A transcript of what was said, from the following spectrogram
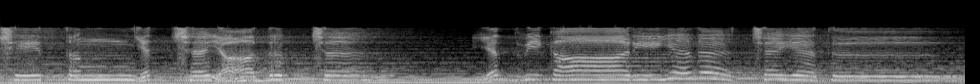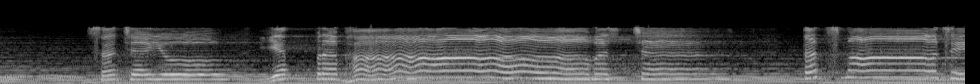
क्षेत्रम् यच्छयादृक्ष यद्विकारि यदच्छयत् स च यो यत्प्रभावश्च तस्मासे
